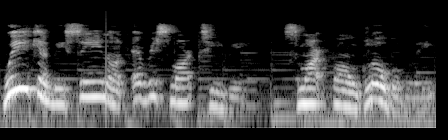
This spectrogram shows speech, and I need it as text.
We can be seen on every smart TV, smartphone globally.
